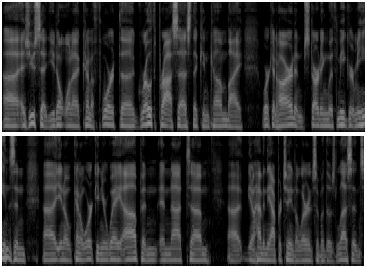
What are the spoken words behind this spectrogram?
uh, as you said, you don't want to kind of thwart the growth process that can come by working hard and starting with meager means and uh, you know kind of working your way up and and not um, uh, you know having the opportunity to learn some of those lessons.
